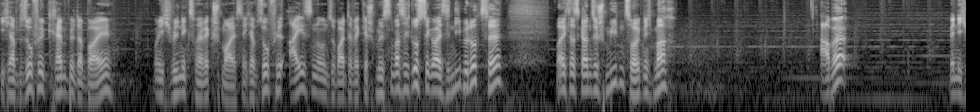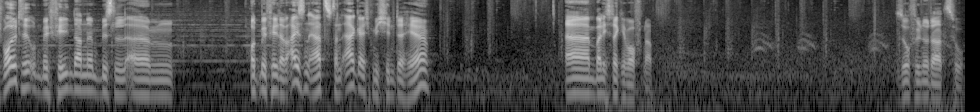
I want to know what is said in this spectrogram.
Ich habe so viel Krempel dabei. Und ich will nichts mehr wegschmeißen. Ich habe so viel Eisen und so weiter weggeschmissen, was ich lustigerweise nie benutze, weil ich das ganze Schmiedenzeug nicht mache. Aber, wenn ich wollte und mir fehlen dann ein bisschen, ähm, und mir fehlt dann Eisenerz, dann ärgere ich mich hinterher, ähm, weil ich es weggeworfen habe. So viel nur dazu.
